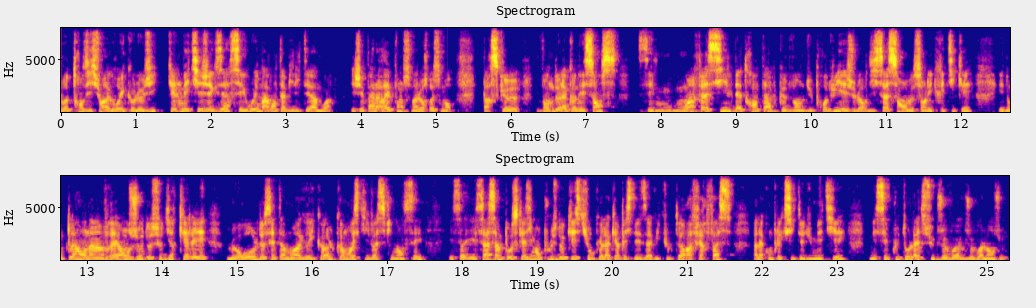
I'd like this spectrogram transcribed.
votre transition agroécologique, quel métier j'exerce et où est ma rentabilité à moi? Et j'ai pas la réponse, malheureusement, parce que vendre de la connaissance, c'est moins facile d'être rentable que de vendre du produit. Et je leur dis ça sans, les critiquer. Et donc là, on a un vrai enjeu de se dire quel est le rôle de cet amour agricole, comment est-ce qu'il va se financer. Et ça, ça, me pose quasiment plus de questions que la capacité des agriculteurs à faire face à la complexité du métier. Mais c'est plutôt là-dessus que je vois, l'enjeu.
